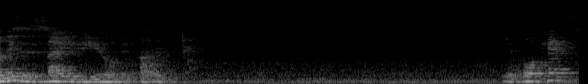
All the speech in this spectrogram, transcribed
Now this is the side view of the pants. The pockets.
